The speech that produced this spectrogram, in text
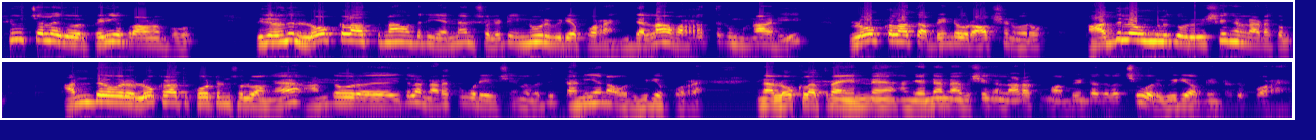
ஃப்யூச்சரில் இது ஒரு பெரிய ப்ராப்ளம் போகும். இதில் வந்து லோக்கலாத்னா வந்துட்டு என்னன்னு சொல்லிட்டு இன்னொரு வீடியோ போடுறேன் இதெல்லாம் வர்றதுக்கு முன்னாடி லோக்கலாத் அப்படின்ற ஒரு ஆப்ஷன் வரும். அதில் உங்களுக்கு ஒரு விஷயங்கள் நடக்கும். அந்த ஒரு லோக்கலாத் கோர்ட்டுன்னு சொல்லுவாங்க. அந்த ஒரு இதில் நடக்கக்கூடிய விஷயங்களை பற்றி தனியாக நான் ஒரு வீடியோ போடுறேன். ஏன்னா லோக்கலாத்னா என்ன அங்கே என்னென்ன விஷயங்கள் நடக்கும் அப்படின்றத வச்சு ஒரு வீடியோ அப்படின்றது போடுறேன்.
